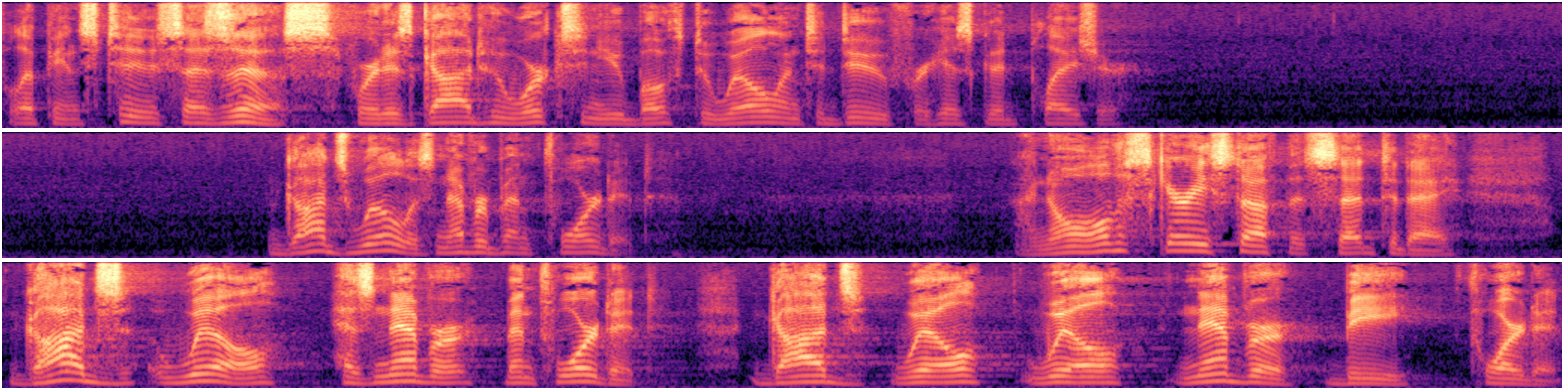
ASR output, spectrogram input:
Philippians 2 says this For it is God who works in you both to will and to do for his good pleasure. God's will has never been thwarted. I know all the scary stuff that's said today. God's will has never been thwarted. God's will will never be thwarted.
